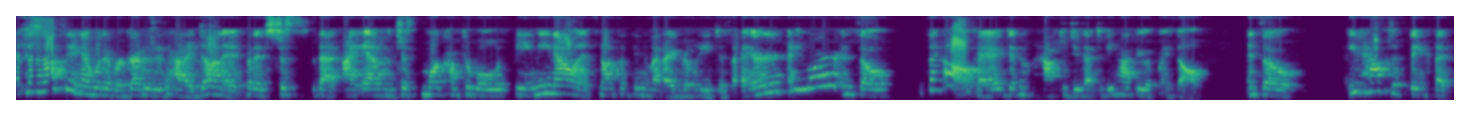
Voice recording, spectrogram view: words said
And I'm not saying I would have regretted it had I done it, but it's just that I am just more comfortable with being me now. And it's not something that I really desire anymore. And so it's like, oh, okay, I didn't have to do that to be happy with myself. And so you'd have to think that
